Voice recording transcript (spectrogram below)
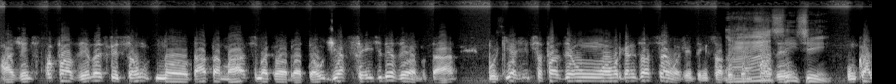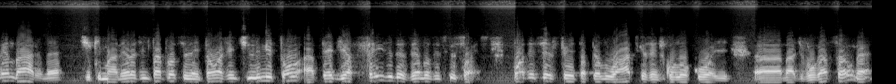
A gente está fazendo a inscrição no data máxima, Kleber, até o dia 6 de dezembro, tá? Porque a gente precisa fazer uma organização, a gente tem que saber ah, como fazer sim, sim. um calendário, né? De que maneira a gente vai proceder. Então a gente limitou até dia 6 de dezembro as inscrições. Podem ser feitas pelo WhatsApp, que a gente colocou aí uh, na divulgação, né?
